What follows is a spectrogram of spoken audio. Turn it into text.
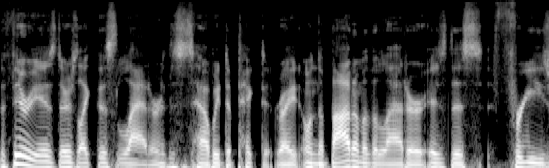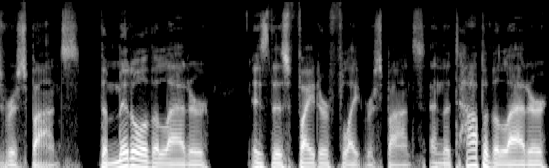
the theory is there's like this ladder. This is how we depict it, right? On the bottom of the ladder is this freeze response. The middle of the ladder is this fight or flight response. And the top of the ladder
